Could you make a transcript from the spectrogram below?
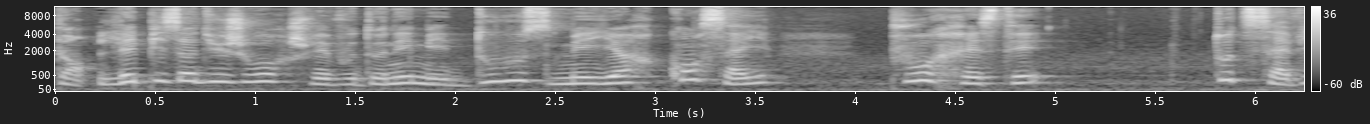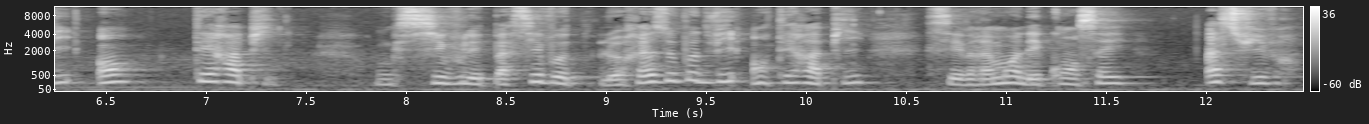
Dans l'épisode du jour, je vais vous donner mes 12 meilleurs conseils pour rester toute sa vie en thérapie. Donc si vous voulez passer le reste de votre vie en thérapie, c'est vraiment des conseils à suivre.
